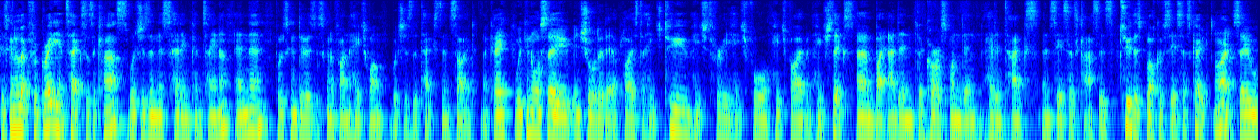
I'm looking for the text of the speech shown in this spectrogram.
it's going to look for gradient text as a class, which is in this heading container. And then what it's going to do is it's going to find the H1, which is the text inside. Okay, we can also ensure that it applies to H2, H3, H4, H5, and H6 um, by adding the corresponding heading tags and CSS classes to this block of CSS code. All right, so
